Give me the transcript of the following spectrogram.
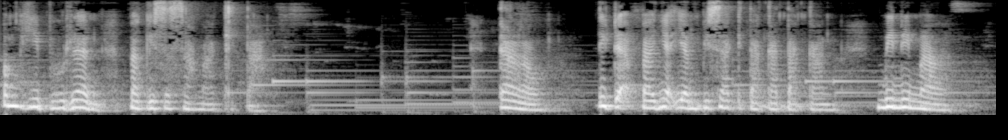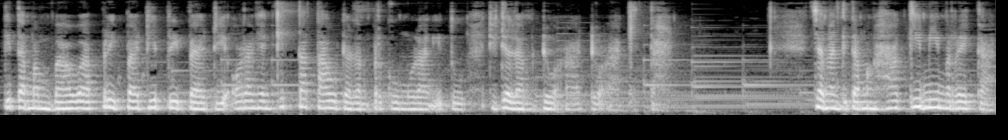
penghiburan bagi sesama kita. Kalau tidak banyak yang bisa kita katakan, minimal kita membawa pribadi-pribadi orang yang kita tahu dalam pergumulan itu di dalam doa-doa kita. Jangan kita menghakimi mereka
